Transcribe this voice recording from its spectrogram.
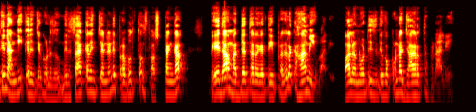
దీన్ని అంగీకరించకూడదు. మీరు సహకరించండి అని ప్రభుత్వం స్పష్టంగా పేద మధ్యతరగతి ప్రజలకు హామీ ఇవ్వాలి. వాళ్ళ నోటీసులు ఇవ్వకుండా జాగ్రత్త పడాలి.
